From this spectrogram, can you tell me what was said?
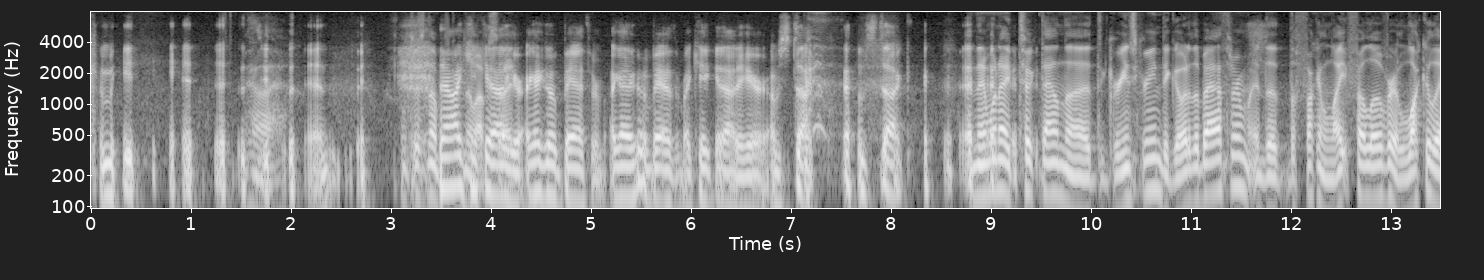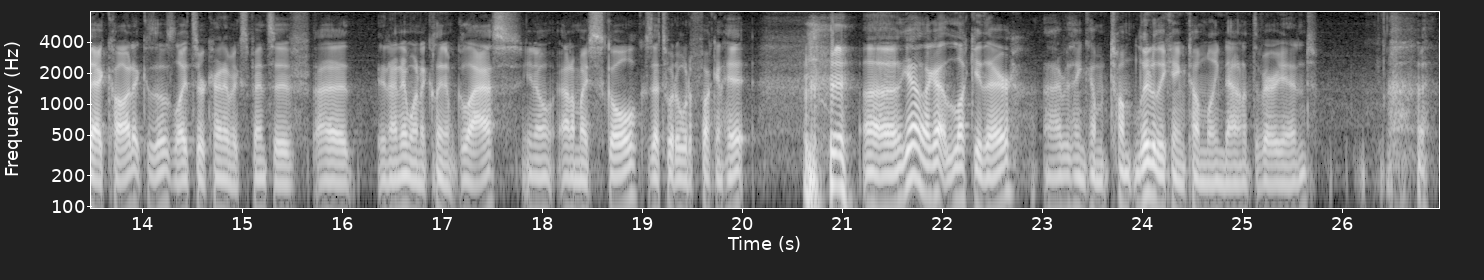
comedian. Yeah. There's no, now I can't get out of here. I gotta go to the bathroom. I gotta go to the bathroom. I can't get out of here. I'm stuck. I'm stuck. And then when I took down the, the green screen to go to the bathroom, the, the fucking light fell over. Luckily, I caught it because those lights are kind of expensive. Uh, and I didn't want to clean up glass, you know, out of my skull because that's what it would have fucking hit. uh, yeah, I got lucky there. Uh, everything come tum- literally came tumbling down at the very end.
